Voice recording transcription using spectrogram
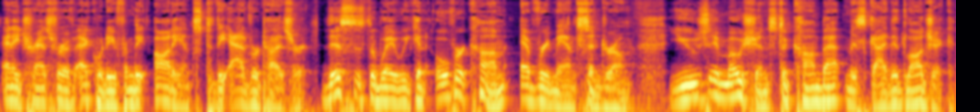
and a transfer of equity from the audience to the advertiser. This is the way we can overcome everyman syndrome. Use emotions to combat misguided logic.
